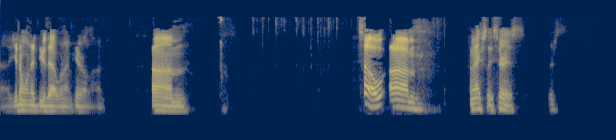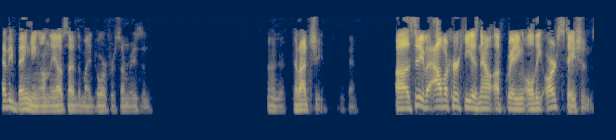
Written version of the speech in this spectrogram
uh, you don't want to do that when I'm here alone. Um, so, um, I'm actually serious. Heavy banging on the outside of my door for some reason. Okay. Karachi. Okay. Uh, the city of Albuquerque is now upgrading all the art stations.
